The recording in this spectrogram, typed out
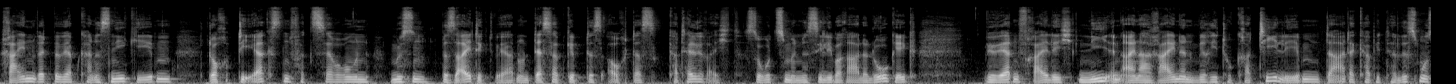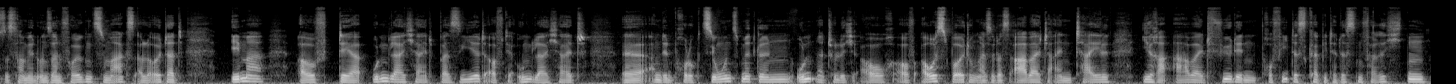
Reinen Wettbewerb kann es nie geben, doch die ärgsten Verzerrungen müssen beseitigt werden und deshalb gibt es auch das Kartellrecht, so zumindest die liberale Logik. Wir werden freilich nie in einer reinen Meritokratie leben, da der Kapitalismus, das haben wir in unseren Folgen zu Marx erläutert, immer auf der Ungleichheit basiert, auf der Ungleichheit äh, an den Produktionsmitteln und natürlich auch auf Ausbeutung, also dass Arbeiter einen Teil ihrer Arbeit für den Profit des Kapitalisten verrichten.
